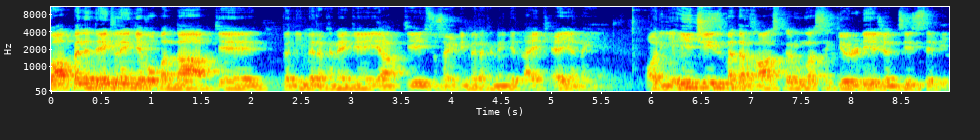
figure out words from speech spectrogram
तो आप पहले देख लें कि वो बंदा आपके गली में रखने के या आपकी सोसाइटी में रखने के लायक है या नहीं है। और यही चीज़ मैं दरख्वास्त करूँगा सिक्योरिटी एजेंसी से भी।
